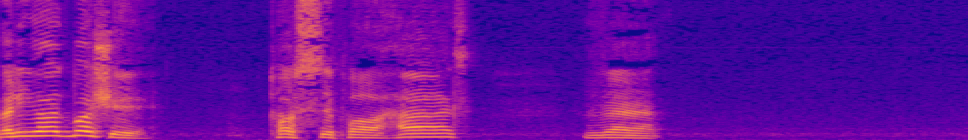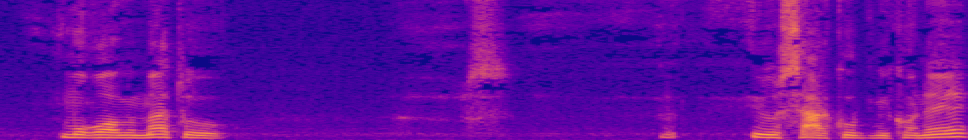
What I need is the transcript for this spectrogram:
ولی یاد باشه تا سپاه هست و مقاومت رو رو سرکوب می‌کنه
